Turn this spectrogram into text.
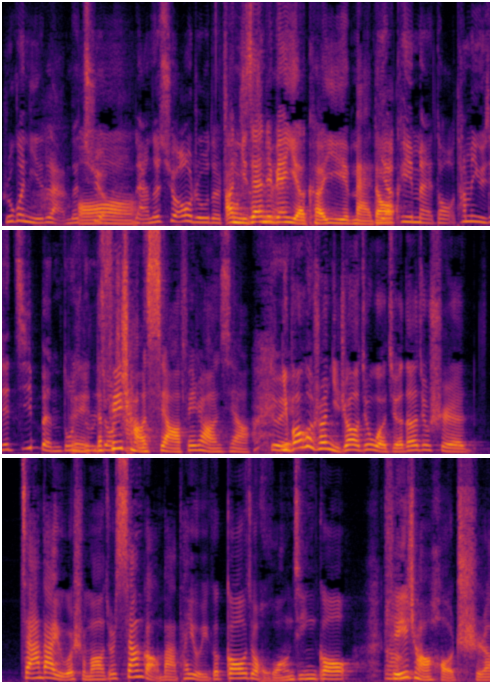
如果你懒得去懒得去澳洲的啊，你在那边也可以买到，也可以。可以买到，他们有些基本东西都是非常像，非常像。你包括说，你知道，就我觉得，就是加拿大有个什么，就是香港吧，它有一个糕叫黄金糕，非常好吃，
